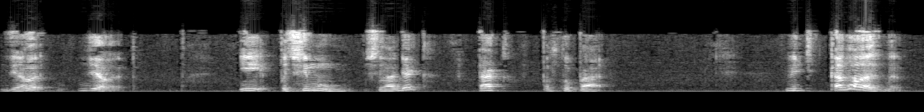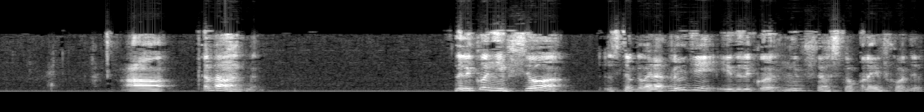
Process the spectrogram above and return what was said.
делает? делает? И почему человек так поступает? Ведь, казалось бы, а, казалось бы, далеко не все, что говорят люди, и далеко не все, что происходит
